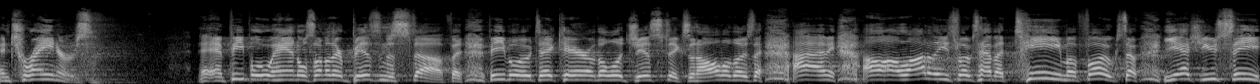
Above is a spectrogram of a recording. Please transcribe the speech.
and trainers and people who handle some of their business stuff, and people who take care of the logistics and all of those things. I mean, a lot of these folks have a team of folks. So, yes, you see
